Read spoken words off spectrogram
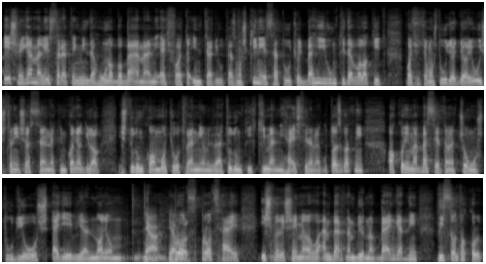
És még emellé szeretnénk minden hónapban beemelni egyfajta interjút. Ez most kinézhet úgy, hogy behívunk ide valakit, vagy hogyha most úgy adja a Jóisten és összejön nekünk anyagilag, és tudunk olyan motyót venni, amivel tudunk így kimenni helyszíre, meg utazgatni, akkor én már beszéltem egy csomó stúdiós, egyéb ilyen nagyon ja, proc, proc hely ismerőseimmel, ahol embert nem bírnak beengedni, viszont akkor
